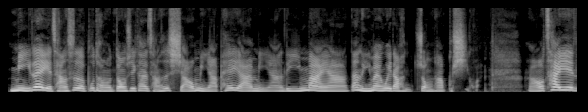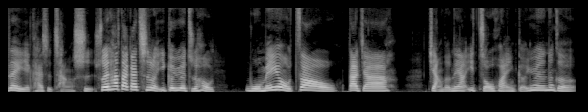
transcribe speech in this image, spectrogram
米类也尝试了不同的东西，开始尝试小米啊、胚芽米啊、藜麦啊，但藜麦味道很重，他不喜欢。然后菜叶类也开始尝试，所以他大概吃了一个月之后，我没有照大家讲的那样一周换一个，因为那个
